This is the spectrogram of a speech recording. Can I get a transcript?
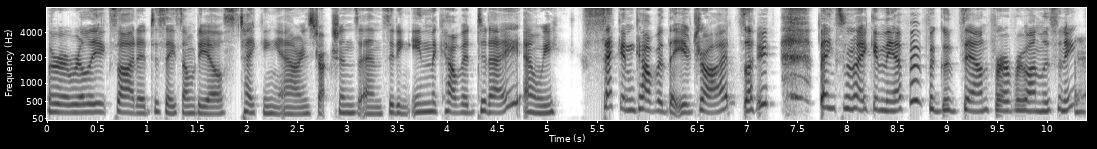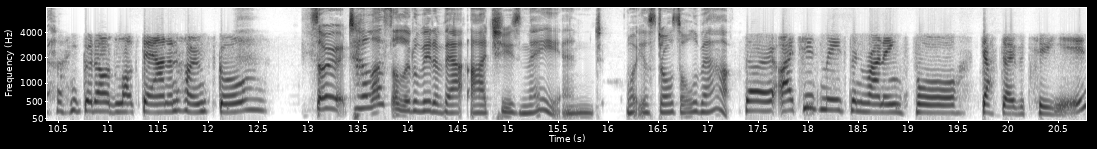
We're really excited to see somebody else taking our instructions and sitting in the cupboard today. And we second cupboard that you've tried. So thanks for making the effort for good sound for everyone listening. good old lockdown and homeschool. So tell us a little bit about I Choose Me and what your store's all about. So I Choose Me's been running for just over two years.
